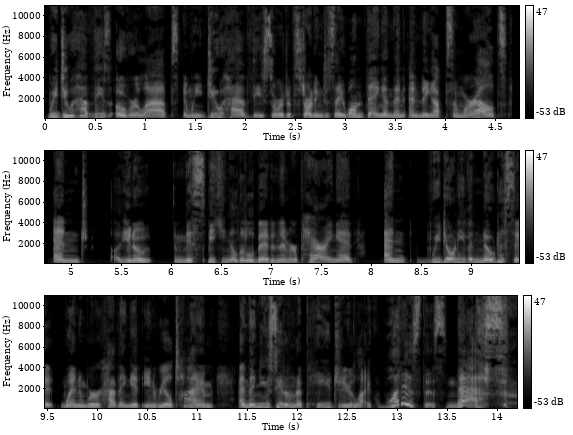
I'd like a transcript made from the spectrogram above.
We do have these overlaps and we do have these sort of starting to say one thing and then ending up somewhere else and, you know, misspeaking a little bit and then repairing it. And we don't even notice it when we're having it in real time. And then you see it on a page and you're like, what is this mess?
